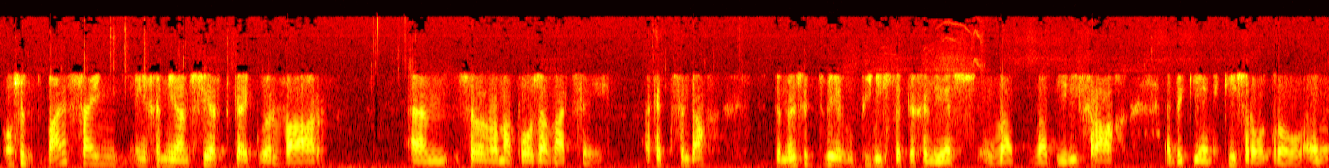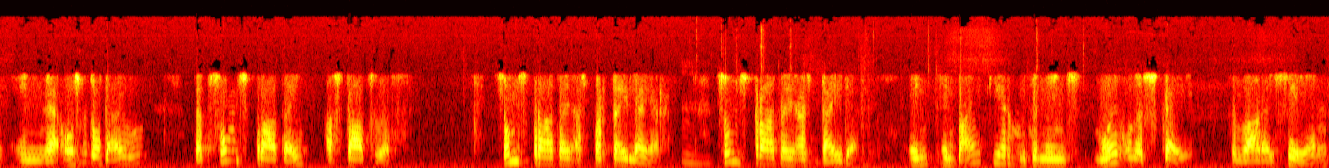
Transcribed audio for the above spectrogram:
ons moet baie fyn en genuanceerd kyk oor waar ehm um, Cyril Ramaphosa wat sê. Ek het vandag ten minste twee opiniestukke gelees wat wat hierdie vraag 'n bietjie in die kies rondrol en en uh, ons moet onthou dat soms praat hy as staatshoof. Soms praat hy as partyleier. Hmm. Soms praat hy as beide. En en baie keer moet 'n mens mooi onderskei van waar hy sê en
